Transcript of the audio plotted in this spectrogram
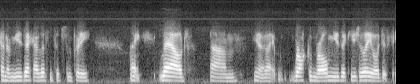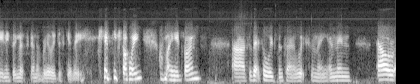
kind of music. I listen to some pretty, like, loud um, you know, like rock and roll music usually, or just anything that's going to really just get me get me going on my headphones. Uh, so that's always been something that works for me. And then our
